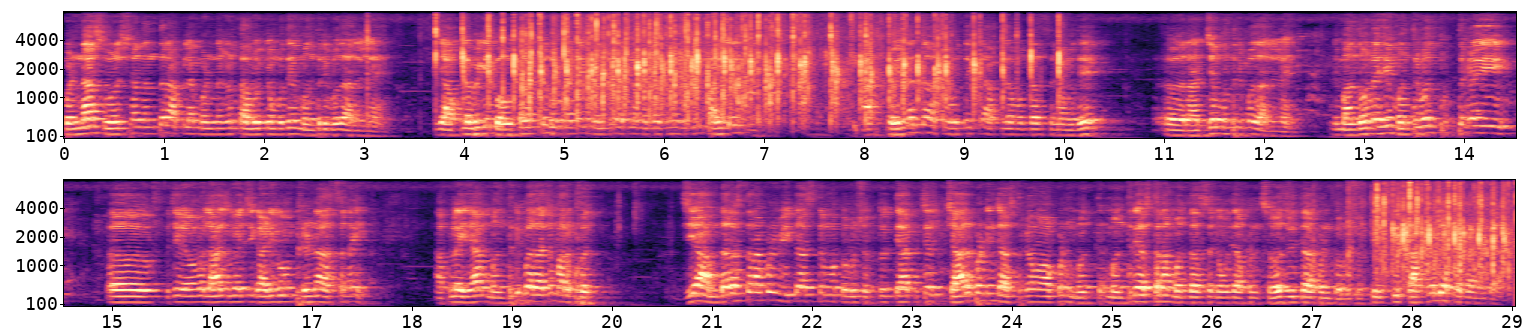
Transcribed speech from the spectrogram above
पन्नास वर्षानंतर आपल्या मंडणगड तालुक्यामध्ये मंत्रीपद आलेलं आहे. म्हणजे आपल्यापैकी बहुतांश लोकांनी मंत्री आपल्या मतदारसंघामध्ये पाहिलेच नाही. आज पहिल्यांदा असं होतं की आपल्या मतदारसंघामध्ये राज्यमंत्रीपद आलेलं आहे. म्हणजे मांदवणं हे मंत्रिपद फक्त काही म्हणजे लाल दिव्याची गाडी घेऊन फिरणं असं नाही. आपल्या ह्या मंत्रिपदाच्या मार्फत जे आमदार असताना आपण विकास कामं करू शकतो त्यापेक्षा चार पटीने जास्त कामं आपण मंत्री असताना मतदारसंघामध्ये आपण सहजरित्या आपण करू शकतो. इतकी ताकद या पदामध्ये आहे.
